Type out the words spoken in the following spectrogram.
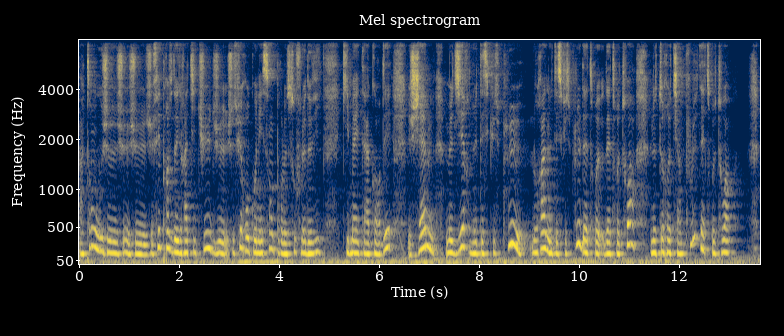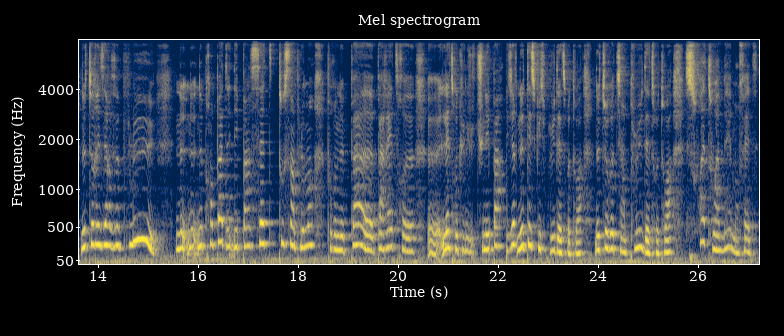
un temps où je, je, je, je fais preuve de gratitude, je, suis reconnaissant pour le souffle de vie qui m'a été accordé, j'aime me dire ne t'excuse plus, Laura, ne t'excuse plus d'être toi, ne te retiens plus d'être toi. Ne te réserve plus. Ne, ne, prends pas des pincettes tout simplement pour ne pas euh, paraître euh, euh, l'être que tu n'es pas. Ne t'excuse plus d'être toi. Ne te retiens plus d'être toi. Sois toi-même en fait.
